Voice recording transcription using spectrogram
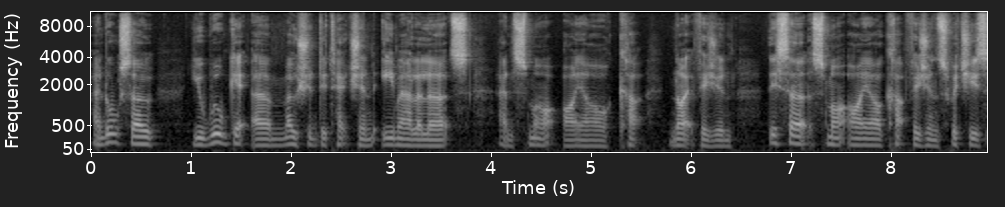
and also you will get um, motion detection, email alerts, and smart IR cut night vision. This uh, smart IR cut vision switches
